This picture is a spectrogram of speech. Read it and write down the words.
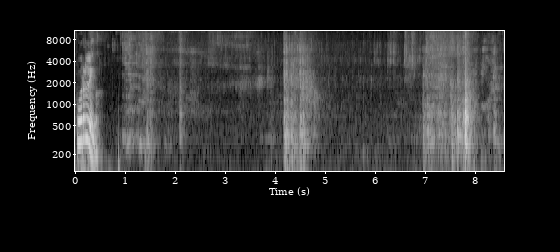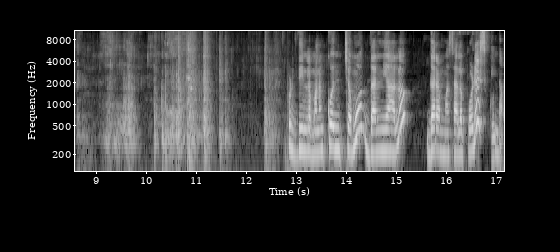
కూరలేగు ఇప్పుడు దీనిలో మనం కొంచెము ధనియాలు గరం మసాలా పొడి వేసుకుందాం.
